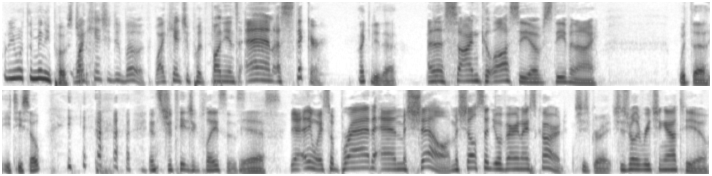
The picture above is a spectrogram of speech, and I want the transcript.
or do you want the mini poster? Why can't you do both? Why can't you put Funyuns and a sticker I can do that and a signed glossy of Steve and I with the ET soap. in strategic places? Yes, Yeah. Anyway, so Brad and Michelle. Michelle sent you a very nice card. she's great. She's really reaching out to you.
